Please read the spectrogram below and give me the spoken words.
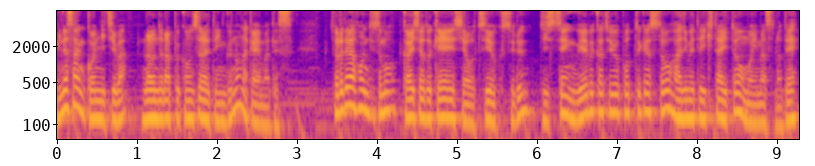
皆さんこんにちは。ラウンドナップコンサルティングの中山です。それでは本日も会社と経営者を強くする実践ウェブ活用ポッドキャストを始めていきたいと思いますので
